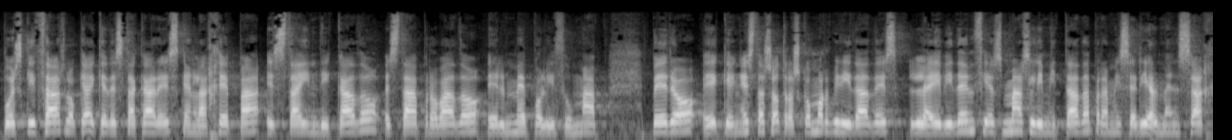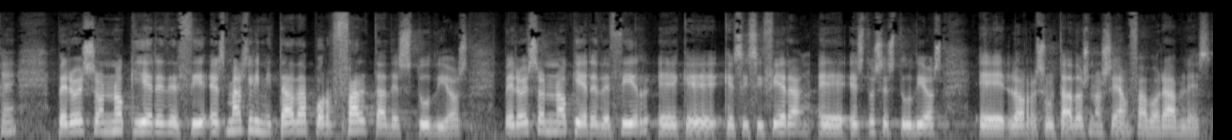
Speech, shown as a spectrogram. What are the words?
pues quizás lo que hay que destacar es que en la JEPA está indicado, está aprobado el mepolizumab pero eh, que en estas otras comorbilidades la evidencia es más limitada, para mí sería el mensaje, pero eso no quiere decir, es más limitada por falta de estudios, pero eso no quiere decir eh, que, si se hicieran eh, estos estudios los resultados no sean favorables.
